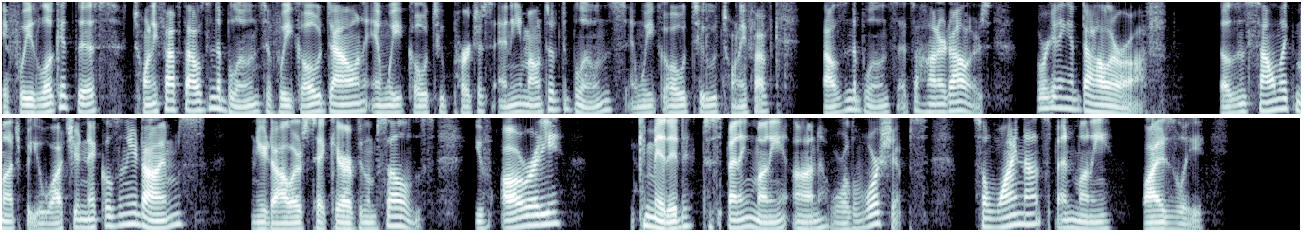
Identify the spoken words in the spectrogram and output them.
if we look at this 25,000 doubloons, if we go down and we go to purchase any amount of doubloons and we go to 25,000 doubloons, that's $100. We're getting a dollar off. Doesn't sound like much, but you watch your nickels and your dimes and your dollars take care of themselves. You've already committed to spending money on World of Warships. So why not spend money wisely?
